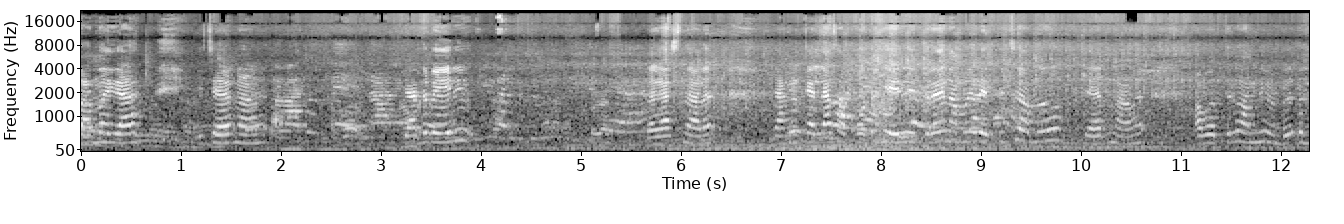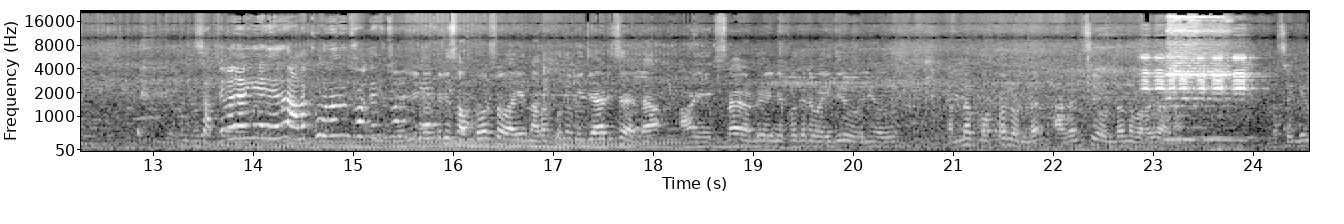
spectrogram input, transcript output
തന്ന ഈ ചേട്ടനാണ്. ചേട്ടന്റെ പേര് പ്രകാശ് എന്നാണ് ഞങ്ങൾക്കെല്ലാം സപ്പോർട്ടും ചെയ്ത് ഇത്രയും നമ്മളിവിടെ എത്തിച്ചു തന്നത് ചേട്ടനാണ്. അപ്പോൾ ഒത്തിരി നന്ദിയുണ്ട്. ഒത്തിരി സന്തോഷമായി. നടക്കുമെന്ന് വിചാരിച്ചതല്ല. ആ എക്സ്ട്രാ കണ്ടു കഴിഞ്ഞപ്പോൾ തന്നെ വൈദ്യുതി പറഞ്ഞു നല്ല പൊട്ടലുണ്ട് അകൽച്ചയുണ്ടെന്ന് പറയുകയാണ്. പക്ഷെങ്കിൽ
